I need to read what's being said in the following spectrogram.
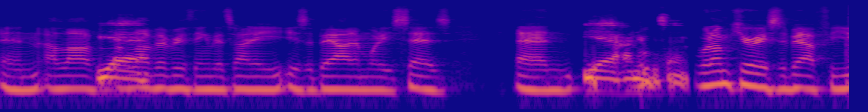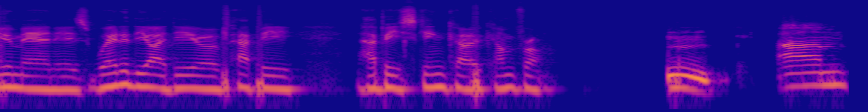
and I love yeah. I love everything that Tony is about and what he says. And yeah, hundred percent. What I'm curious about for you, man, is where did the idea of Happy Happy Skin Co come from? Mm. Um,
